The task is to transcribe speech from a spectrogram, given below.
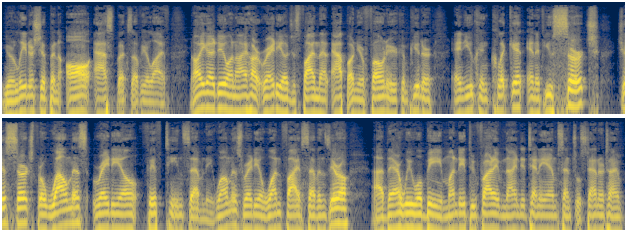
your leadership, in all aspects of your life. And all you got to do on iHeartRadio, just find that app on your phone or your computer, and you can click it. And if you search, just search for Wellness Radio 1570, Wellness Radio 1570. Uh, there we will be Monday through Friday, 9 to 10 a.m. Central Standard Time,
